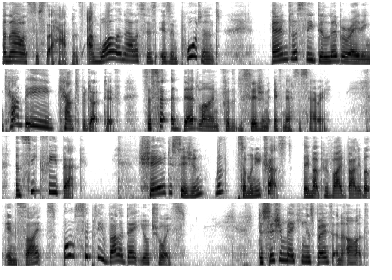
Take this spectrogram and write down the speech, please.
analysis that happens. And while analysis is important, endlessly deliberating can be counterproductive. So set a deadline for the decision if necessary. And seek feedback. Share your decision with someone you trust. They might provide valuable insights or simply validate your choice. Decision making is both an art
